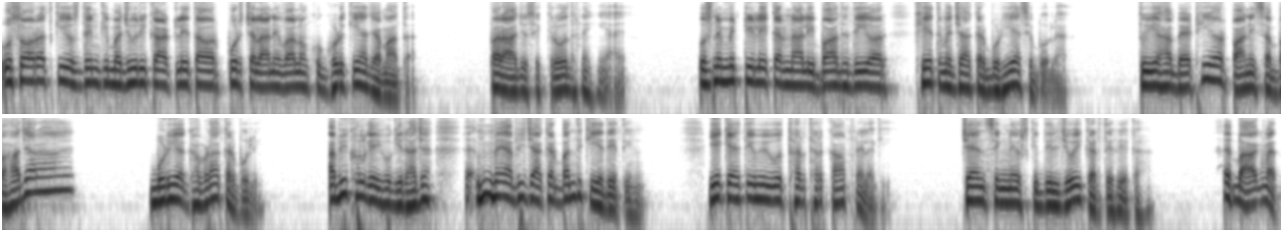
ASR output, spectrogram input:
उस औरत की उस दिन की मजूरी काट लेता और पुर चलाने वालों को घुड़कियाँ जमाता, पर आज उसे क्रोध नहीं आया। उसने मिट्टी लेकर नाली बाँध दी और खेत में जाकर बुढ़िया से बोला, तू यहाँ बैठी और पानी सब बहा जा रहा है? बुढ़िया घबरा कर बोली, अभी खुल गई होगी राजा, मैं अभी जाकर बंद किए देती हूँ। ये कहती हुई वो थर थर कांपने लगी। चैन सिंह ने उसकी दिलजोई करते हुए कहा भाग मत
